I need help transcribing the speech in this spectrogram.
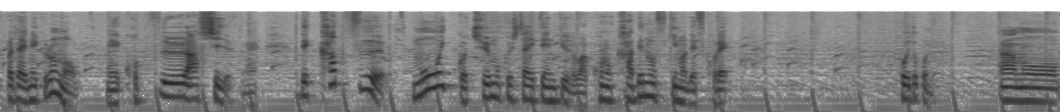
スパチャイネクロの、え、コツらしいですね。で、かつ、もう一個注目したい点っていうのは、この壁の隙間です、これ。こういうとこに。あの、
